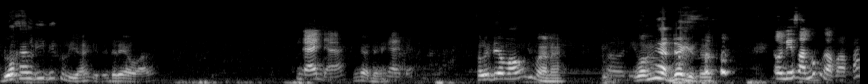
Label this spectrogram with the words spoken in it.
Dua kali dia kuliah gitu dari awal. Nggak ada. Nggak ada nggak ada. Kalau dia mau gimana? Uangnya mau. ada gitu? Kalau dia sanggup nggak apa-apa.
